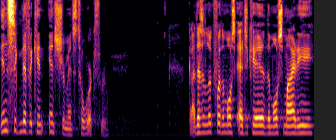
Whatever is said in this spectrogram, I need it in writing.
insignificant instruments to work through. God doesn't look for the most educated, the most mighty,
